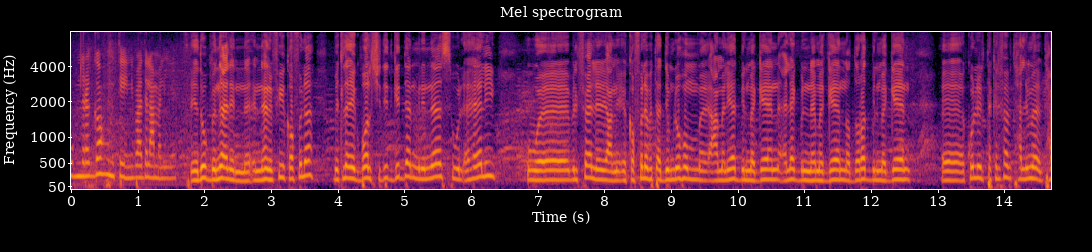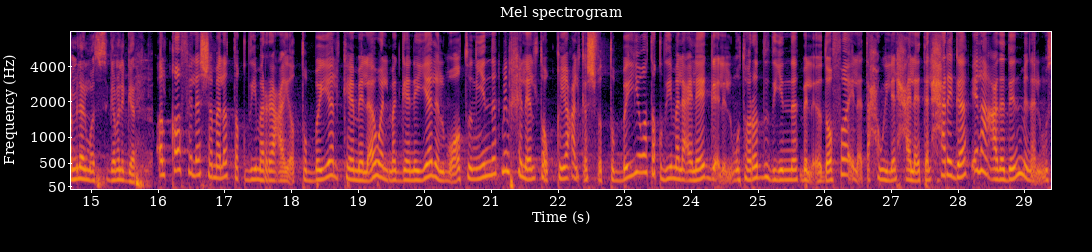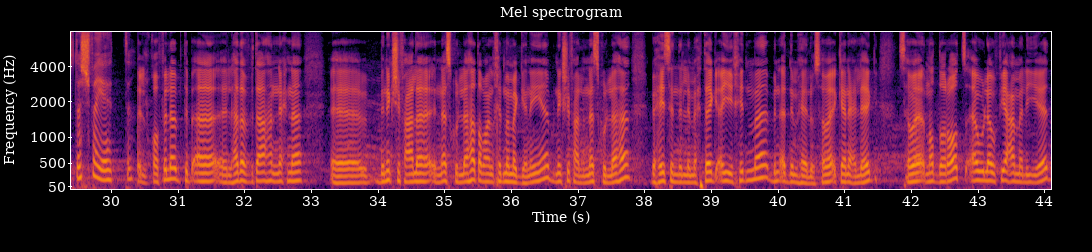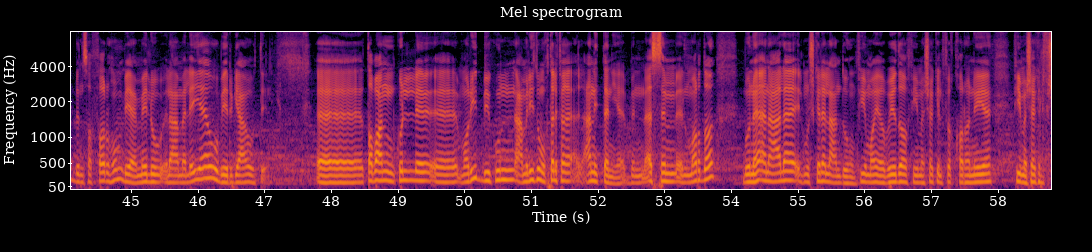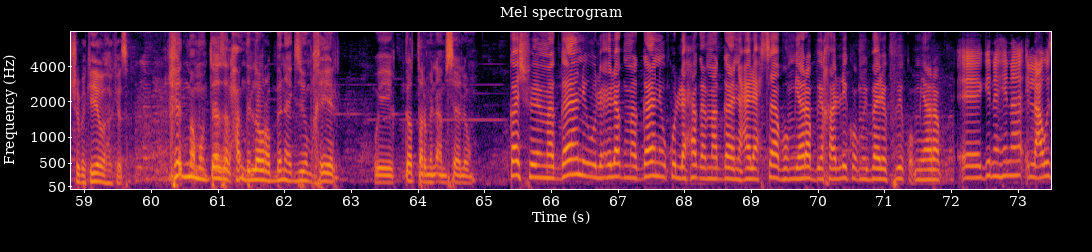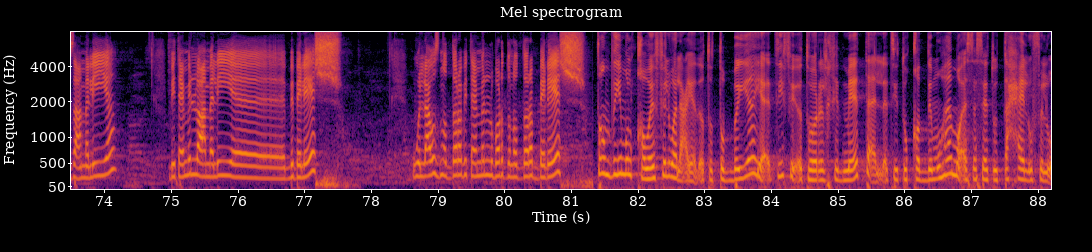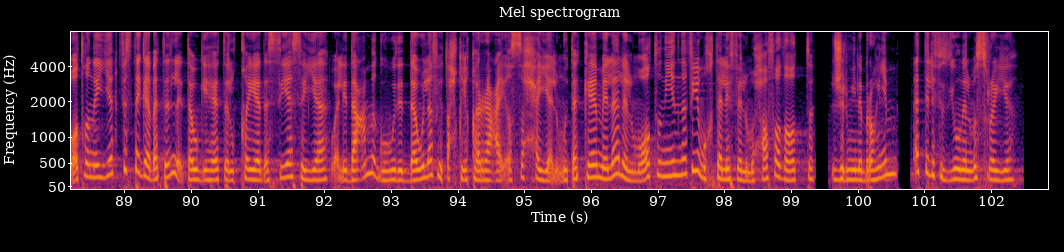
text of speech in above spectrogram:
وبنرجعهم تاني بعد العمليات. يا دوب بنعلن ان في قافلة بتلاقي إقبال شديد جدا من الناس والأهالي وبالفعل يعني القافله بتقدم لهم عمليات بالمجان علاج بالمجان نظارات بالمجان كل التكلفة بتحملها المؤسسة جمال الجرحي القافلة شملت تقديم الرعاية الطبية الكاملة والمجانية للمواطنين من خلال توقيع الكشف الطبي وتقديم العلاج للمترددين بالإضافة إلى تحويل الحالات الحرجة إلى عدد من المستشفيات. القافلة بتبقى الهدف بتاعها أن إحنا بنكشف على الناس كلها. طبعا الخدمة مجانية بنكشف على الناس كلها بحيث إن اللي محتاج أي خدمة بنقدمها له سواء كان علاج سواء نظارات أو لو في عمليات بنسفرهم بيعملوا العملية وبيرجعوا تاني. طبعا كل مريض بيكون عمليته مختلفة عن التانية. بنقسم المرضى بناء على المشكلة اللي عندهم. في مية بيضة في مشاكل في القرنية في مشاكل في الشبكية وهكذا. خدمة ممتازة الحمد لله وربنا يجزيهم خير. ويكتر من أمثالهم. كشف مجاني والعلاج مجاني وكل حاجة مجاني. على حسابهم. يا رب يخليكم ويبارك فيكم يا رب. جينا هنا اللي عاوز عملية. بيتعمل له عملية ببلاش. واللي عاوز نضارة بيتعمل له برضه نضارة ببلاش. تنظيم القوافل والعيادات الطبية يأتي في إطار الخدمات التي تقدمها مؤسسات التحالف الوطني في استجابة لتوجيهات القيادة السياسية ولدعم جهود الدولة في تحقيق الرعاية الصحية المتكاملة للمواطنين في مختلف المحافظات. جرمين إبراهيم التلفزيون المصري.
